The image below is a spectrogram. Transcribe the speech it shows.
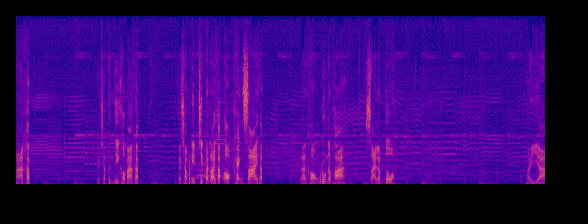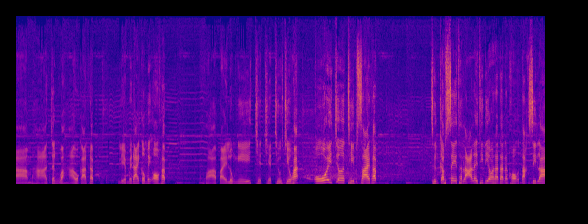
มาครับกระชับพื้นที่เข้ามาครับ กระชับมานิดชิดมาหน่อยครับ ออกแข้งซ้ายครับด้านของรุ่งนภาสายลำตัว พยายามหาจังหวะหาโอกาสครับ เหลี่ยมไม่ได้ก็ไม่ออกครับ ขวาไปลุงนี้เฉียดเฉียดชิวชิวฮะโอ้ยเจอถีบซ้ายครับ ถึงกับเซถลาเลยทีเดียวนะทางด้านของตักศิลา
